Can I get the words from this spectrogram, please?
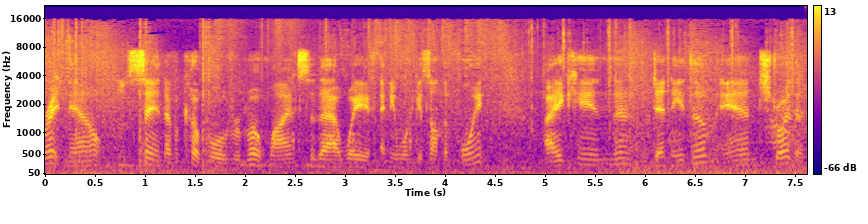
Right now, I'm setting up a couple of remote mines so that way if anyone gets on the point, I can detonate them and destroy them.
